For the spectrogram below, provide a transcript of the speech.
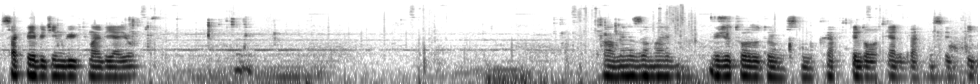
Saklayabileceğim büyük ihtimal bir yer yoktur. Tamam en azından bari vücut orada durmasın. Kıyafetlerini de ortaya yerde bırakmasaydık iyi.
